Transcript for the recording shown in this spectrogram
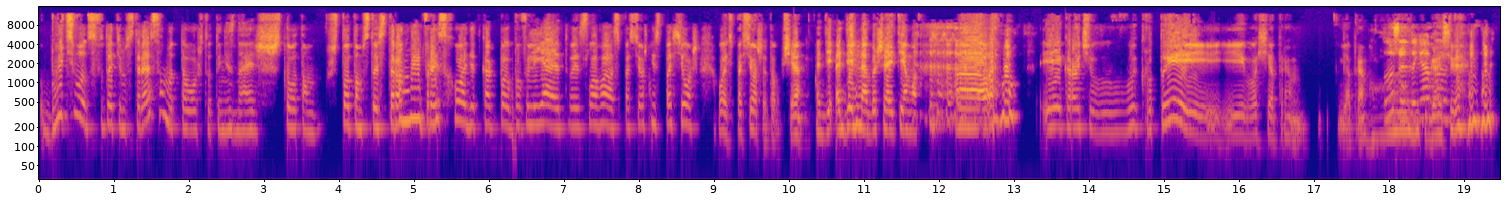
быть вот с вот этим стрессом от того, что ты не знаешь, что там, что там с той стороны происходит, как повлияют твои слова, спасешь, не спасешь. Ой, спасешь – это вообще отдельная большая тема. А, и, короче, вы крутые, и вообще прям я прям... Слушай, да я бы...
